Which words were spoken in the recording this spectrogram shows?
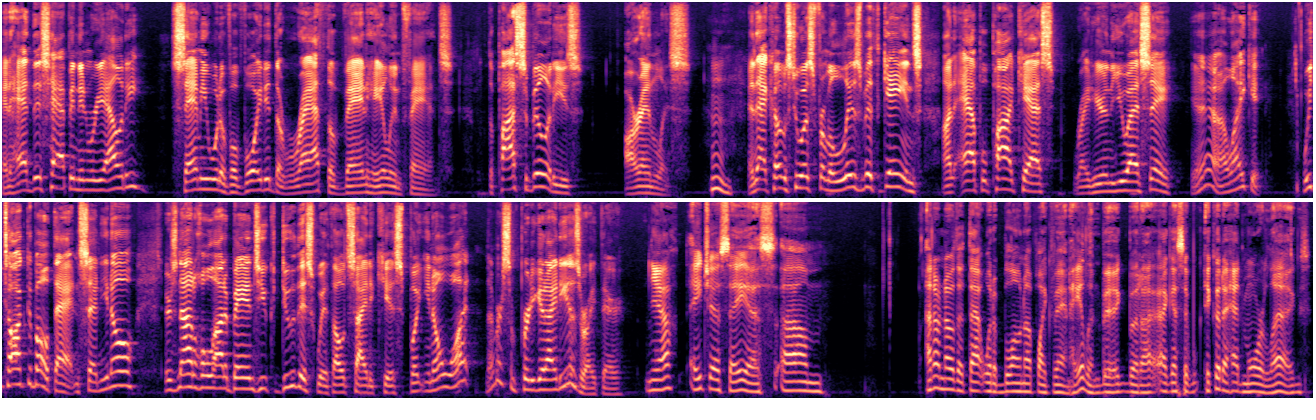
And had this happened in reality, Sammy would have avoided the wrath of Van Halen fans. The possibilities are endless. Hmm. And that comes to us from Elizabeth Gaines on Apple Podcasts right here in the USA. Yeah, I like it. We talked about that and said, you know, there's not a whole lot of bands you could do this with outside of Kiss, but you know what? There are some pretty good ideas right there. Yeah, HSAS. Um, I don't know that that would have blown up like Van Halen big, but I, I guess it, it could have had more legs.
